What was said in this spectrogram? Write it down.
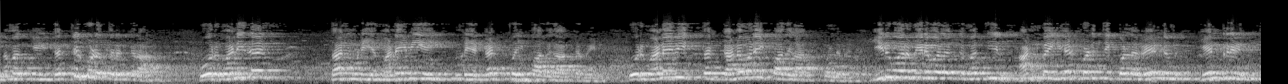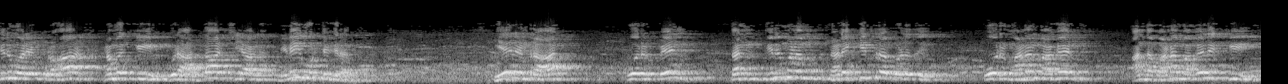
நமக்கு கற்றுக் கொடுத்திருக்கிறார் ஒரு மனிதன் தன்னுடைய மனைவியை உடைய கற்பை பாதுகாக்க வேண்டும். ஒரு மனைவி தன் கணவனை பாதுகாத்துக் கொள்ள வேண்டும். இருவரும் இருவருக்கு மத்தியில் அன்பை ஏற்படுத்திக் கொள்ள வேண்டும் என்று திருமறை குரான் நமக்கு ஒரு அத்தாட்சியாக நினைவூட்டுகிறது. ஏனென்றால் ஒரு பெண் தன் திருமணம் நடக்கின்ற பொழுது ஒரு மணமகன் அந்த மணமகளுக்கு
